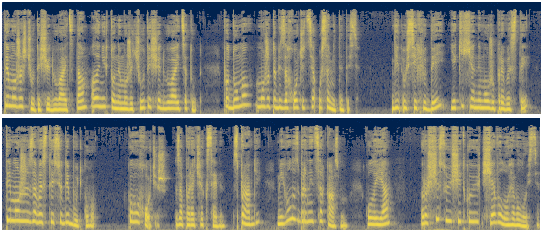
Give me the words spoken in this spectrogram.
Ти можеш чути, що відбувається там, але ніхто не може чути, що відбувається тут. Подумав, може, тобі захочеться усамітнитись. Від усіх людей, яких я не можу привести, ти можеш завести сюди будь-кого. Кого хочеш, заперечує Кседин. Справді, мій голос бернить сарказмом, коли я розчісую щіткою ще вологе волосся.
